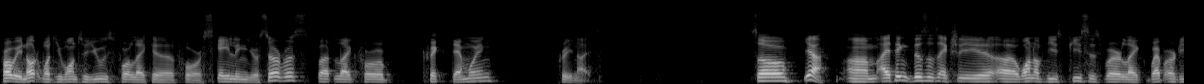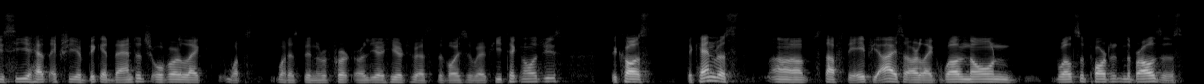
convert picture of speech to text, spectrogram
probably not what you want to use for like a, for scaling your service, but like for quick demoing, pretty nice. So yeah, um, I think this is actually uh, one of these pieces where like WebRTC has actually a big advantage over like what what has been referred earlier here to as the voice over IP technologies, because the Canvas uh, stuff, the APIs are like well known, well supported in the browsers,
